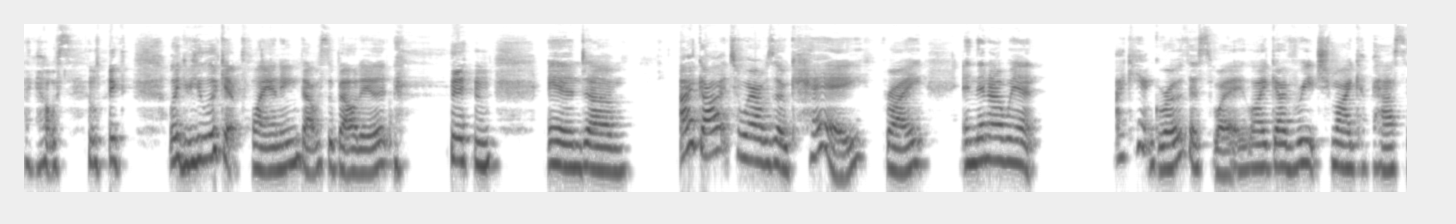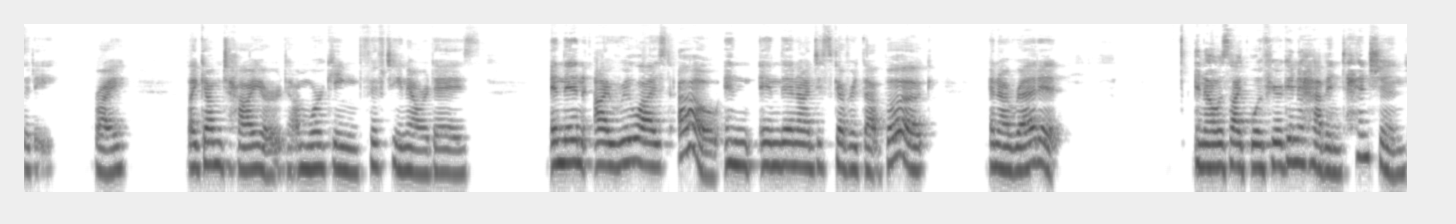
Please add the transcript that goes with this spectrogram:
And that was like, like if you look at planning, that was about it. and, and, um, I got to where I was okay. Right. And then I went, I can't grow this way. Like I've reached my capacity. Right. Like I'm tired. I'm working 15 hour days. And then I realized, oh, and, and then I discovered that book and I read it. And I was like, well, if you're going to have intention,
